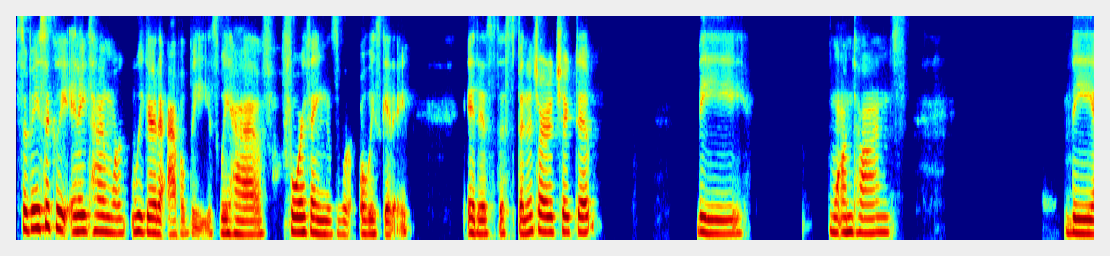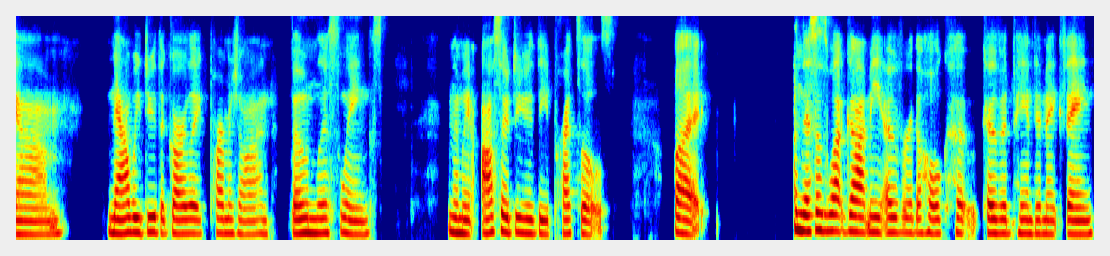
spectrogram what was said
So basically, anytime we we go to Applebee's, we have four things we're always getting. It is the spinach artichoke dip, the wontons, the um now we do the garlic parmesan boneless wings, and then we also do the pretzels. But and this is what got me over the whole COVID pandemic thing.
